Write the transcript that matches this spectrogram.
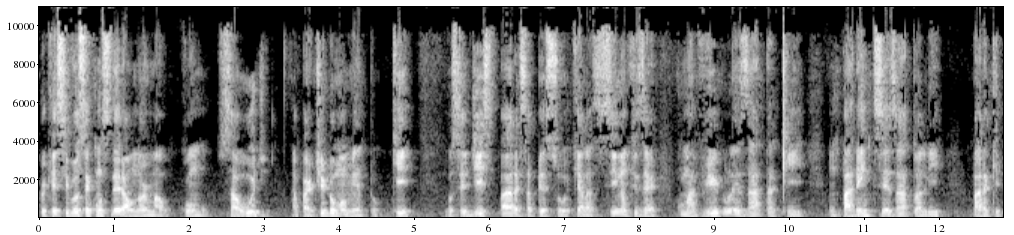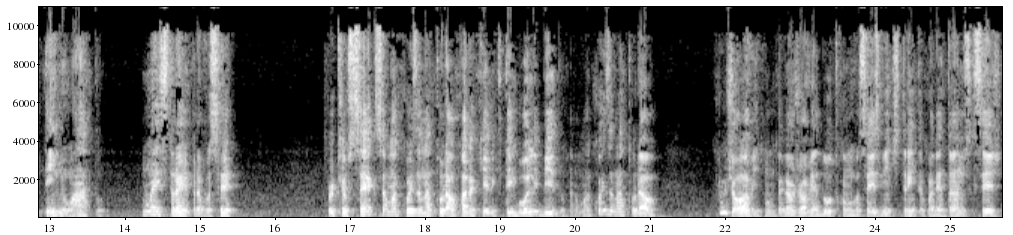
Porque se você considerar o normal como saúde, a partir do momento que você diz para essa pessoa que ela, se não fizer com uma vírgula exata aqui, um parênteses exato ali, para que tenha o ato, não é estranho para você? Porque o sexo é uma coisa natural para aquele que tem boa libido. É uma coisa natural para o jovem. Vamos pegar o jovem adulto como vocês, 20, 30, 40 anos que seja.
